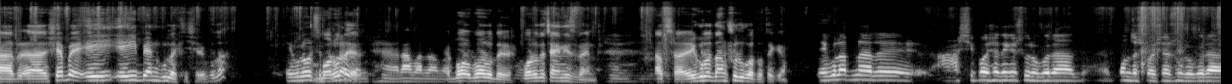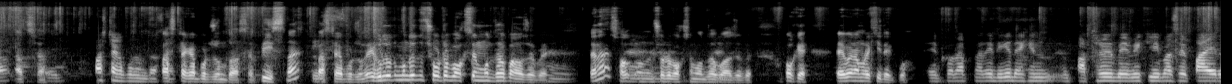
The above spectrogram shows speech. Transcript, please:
আর সেবে এই এই ব্যান্ডগুলা কিসের এগুলা? এগুলো হচ্ছে বড়দের? হ্যাঁ রাবার রাবার। বড়দের বড়দের চাইনিজ ব্যান্ড হ্যাঁ আচ্ছা এগুলোর দাম শুরু কত থেকে? এগুলো আপনার আশি পয়সা থেকে শুরু করে পঞ্চাশ পয়সা শুরু করে আচ্ছা। পাঁচ টাকা পর্যন্ত। পাঁচ টাকা পর্যন্ত আছে পিস না? পাঁচ টাকা পর্যন্ত। এগুলোর মধ্যে তো ছোট বক্সের মধ্যেও পাওয়া যাবে হ্যাঁ। তাই না? ছোট বক্সের মধ্যেও পাওয়া যাবে। ওকে এবার আমরা কি দেখব? এরপর আপনার এদিকে দেখেন পাথরের বেবি ক্লিপ আছে পাইল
